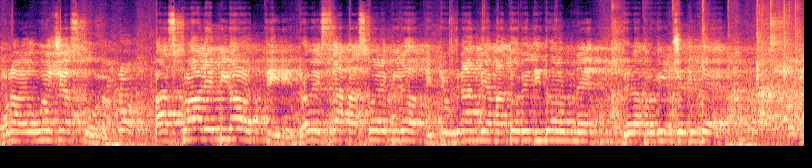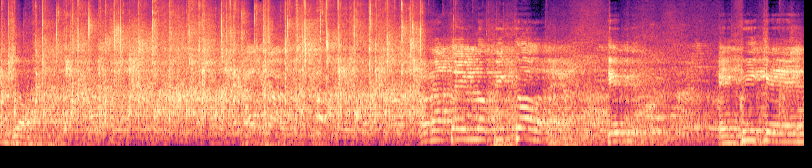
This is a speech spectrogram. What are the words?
uno, uno, ciascuno. Pasquale Pilotti, dove sta Pasquale Pilotti? Il più grande amatore di donne della provincia di Teramo. Donatello Piccone che è qui che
